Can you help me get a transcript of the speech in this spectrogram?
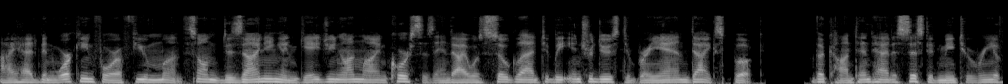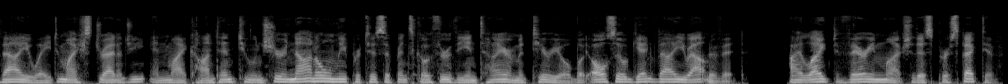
I had been working for a few months on designing engaging online courses and I was so glad to be introduced to Brianne Dyke's book. The content had assisted me to reevaluate my strategy and my content to ensure not only participants go through the entire material but also get value out of it. I liked very much this perspective.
